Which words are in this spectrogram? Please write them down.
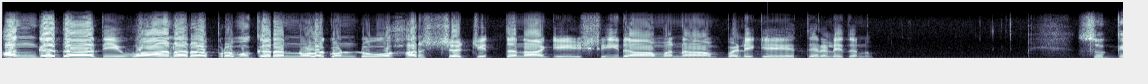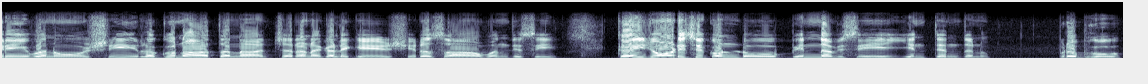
ಅಂಗದಾದಿ ವಾನರ ಪ್ರಮುಖರನ್ನೊಳಗೊಂಡು ಹರ್ಷಚಿತ್ತನಾಗಿ ಶ್ರೀರಾಮನ ಬಳಿಗೆ ತೆರಳಿದನು. ಸುಗ್ರೀವನು ಶ್ರೀ ರಘುನಾಥನ ಚರಣಗಳಿಗೆ ಶಿರಸ ವಂದಿಸಿ ಕೈಜೋಡಿಸಿಕೊಂಡು ಭಿನ್ನವಿಸಿ ಎಂತೆಂದನು ಪ್ರಭು,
